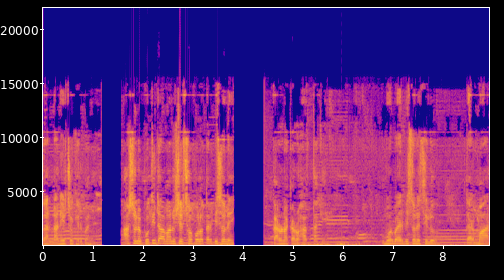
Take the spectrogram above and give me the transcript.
তার নানির চোখের পানি। আসলে প্রতিটা মানুষের সফলতার পিছনে কারও না কারও হাত থাকে। উমর ভাইয়ের পিছনে ছিল তার মার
